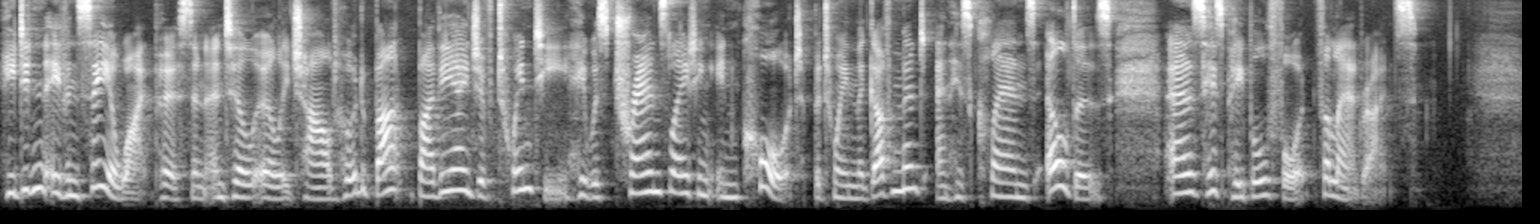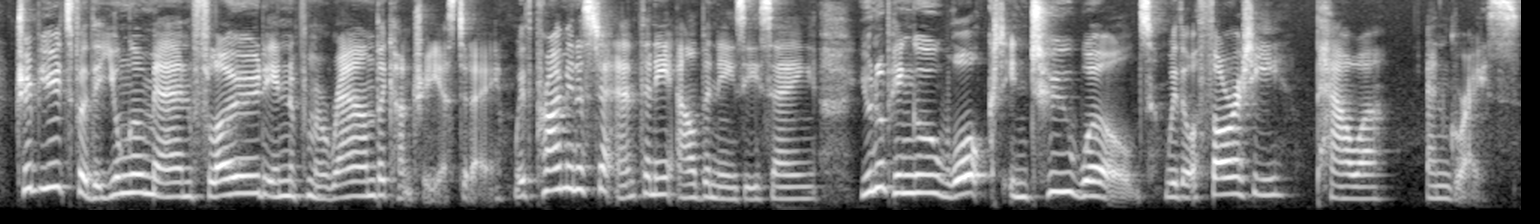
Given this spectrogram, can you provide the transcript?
He didn't even see a white person until early childhood, but by the age of 20, he was translating in court between the government and his clan's elders as his people fought for land rights. Tributes for the Yolngu man flowed in from around the country yesterday, with Prime Minister Anthony Albanese saying Yunupingu walked in two worlds with authority, power, and grace.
